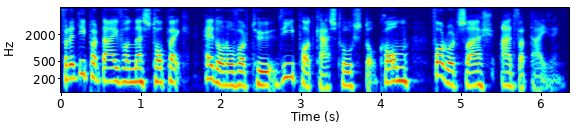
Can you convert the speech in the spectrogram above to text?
For a deeper dive on this topic, head on over to thepodcasthost.com forward slash advertising.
